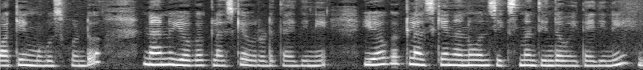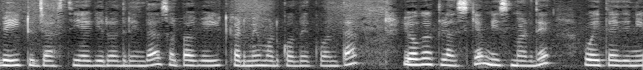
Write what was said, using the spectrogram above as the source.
ವಾಕಿಂಗ್ ಮುಗಿಸ್ಕೊಂಡು ನಾನು ಯೋಗ ಕ್ಲಾಸ್ಗೆ ಹೊರಡ್ತಾ ಇದ್ದೀನಿ. ಯೋಗ ಕ್ಲಾಸ್ಗೆ ನಾನು ಒಂದು ಸಿಕ್ಸ್ ಮಂತಿಂದ ಹೋಗ್ತಾ ಇದ್ದೀನಿ. ವೆಯ್ಟ್ ಜಾಸ್ತಿ ಆಗಿರೋದ್ರಿಂದ ಸ್ವಲ್ಪ ವೆಯ್ಟ್ ಕಡಿಮೆ ಮಾಡ್ಕೋಬೇಕು ಅಂತ ಯೋಗ ಕ್ಲಾಸ್ಗೆ ಮಿಸ್ ಮಾಡಿದೆ ಹೋಗ್ತಾ ಇದ್ದೀನಿ.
